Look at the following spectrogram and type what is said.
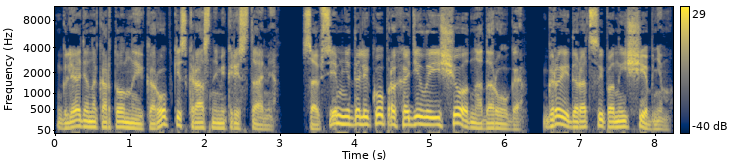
глядя на картонные коробки с красными крестами. Совсем недалеко проходила еще одна дорога, грейдер, отсыпанный щебнем.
